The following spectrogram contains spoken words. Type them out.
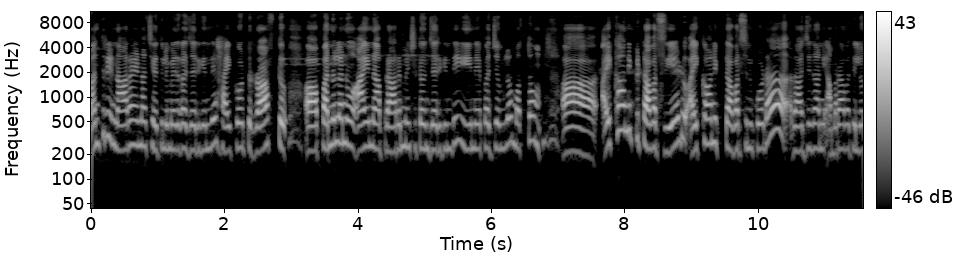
మంత్రి నారాయణ చేతుల మీదుగా జరిగింది. హైకోర్టు రాఫ్ట్ పనులను ఆయన ప్రారంభించడం జరిగింది. ఈ నేపథ్యంలో మొత్తం ఐకానిక్ టవర్స్ ఏడు ఐకానిక్ టవర్స్ని కూడా రాజధాని అమరావతిలో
